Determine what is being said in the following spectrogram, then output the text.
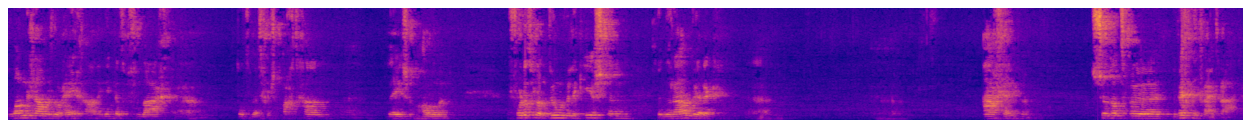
langzamer doorheen gaan, ik denk dat we vandaag uh, tot en met vers 8 gaan uh, lezen, handelen. Voordat we dat doen, wil ik eerst een, een raamwerk uh, aangeven, zodat we de weg niet kwijtraken.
